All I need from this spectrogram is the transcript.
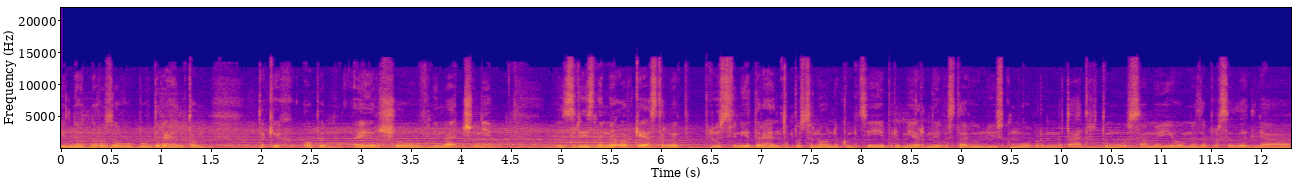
Він неодноразово був диригентом таких open air шоу в Німеччині з різними оркестрами. Плюс він є диригентом-постановником цієї прем'єрної вистави у Львівському оперному театрі, тому саме його ми запросили для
